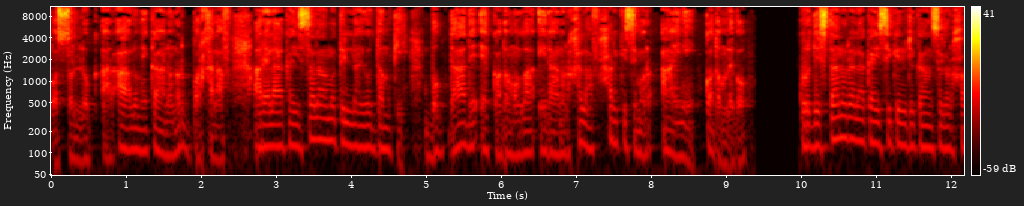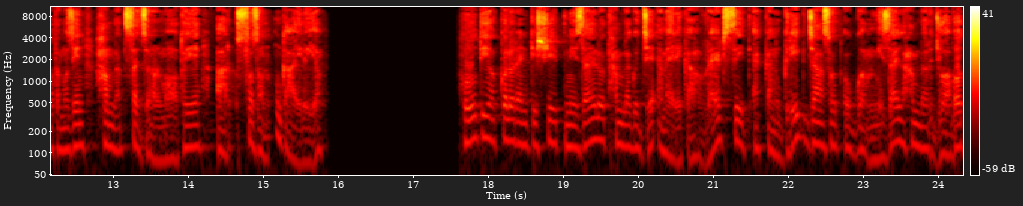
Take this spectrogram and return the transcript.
বছৰ লোক আৰু আলমে কানুনৰ বৰখালাফ আৰু এলেকাই ছালামতিল্লাইও ধমকি বুগদাদে এ কদমল্লা ইৰাণৰ খালাফ হাৰ কিচিমৰ আইনী কদম লব। কুৰ্দিস্তানৰ এলেকাই ছিকিউৰিটি কাউন্সিলৰ খতামজিন হামলাত চাৰিজনৰ মত হৈয়ে আৰু ছজন গাই লৈয়া হুতি অকলৰ এণ্টিশ্বিপ মিছাইলত হামলা গুজে আমেৰিকা ৰেড চিত একান গ্ৰীক জাহাজত অগুৱা মিছাইল হামলাৰ জবাবত।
